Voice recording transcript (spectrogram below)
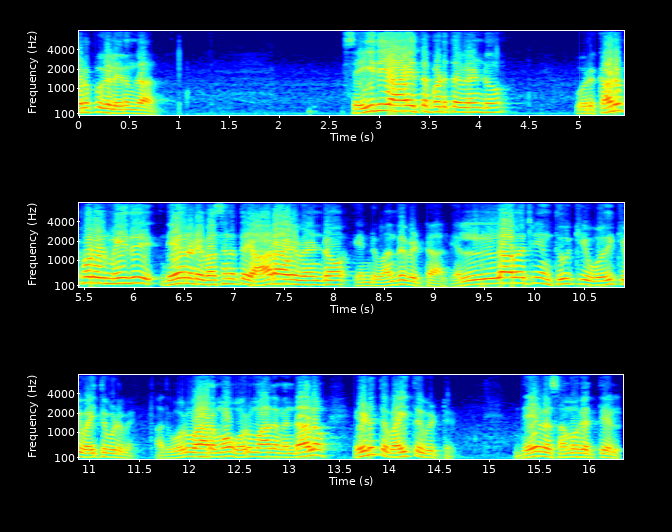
பொறுப்புகள் இருந்தால் செய்தி ஆயத்தப்படுத்த வேண்டும். ஒரு கருப்பொருள் மீது தேவனுடைய வசனத்தை ஆராய வேண்டும் என்று வந்துவிட்டால் எல்லாவற்றையும் தூக்கி ஒதுக்கி வைத்து விடுவேன். அது ஒரு வாரமோ ஒரு மாதம் என்றாலும் எடுத்து வைத்து விட்டு தேவ சமூகத்தில்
